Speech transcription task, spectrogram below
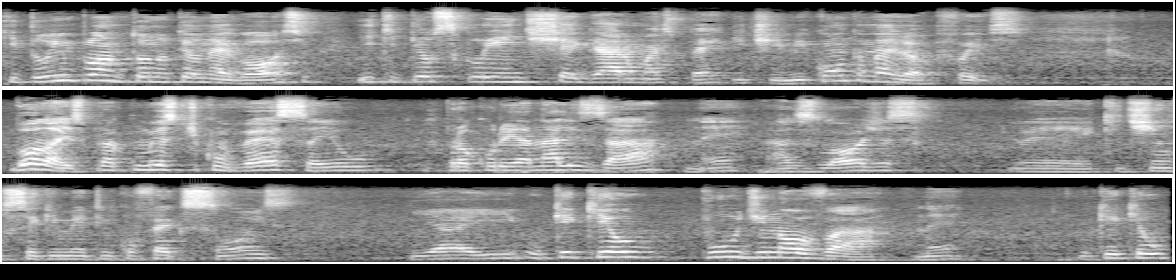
Que tu implantou no teu negócio e que teus clientes chegaram mais perto de ti? Me conta melhor o que foi isso. Bom, Laís, para começo de conversa, eu procurei analisar né, as lojas é, que tinham segmento em confecções. E aí, o que, que eu pude inovar, né? O que, que eu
